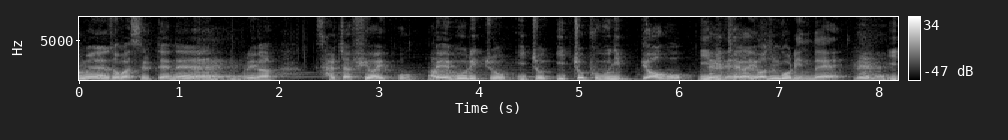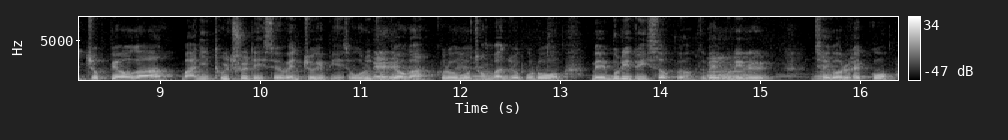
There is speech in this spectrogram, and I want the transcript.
정면에서 봤을 때는 네. 우리가 살짝 휘어 있고 아. 매부리 쪽 이쪽 이쪽 부분이 뼈고 이 네네. 밑에가 연골인데 네네. 이쪽 뼈가 많이 돌출돼 있어요 왼쪽에 비해서 오른쪽 네네. 뼈가 그리고. 전반적으로 매부리도 있었고요 그래서 매부리를 음. 제거를 했고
